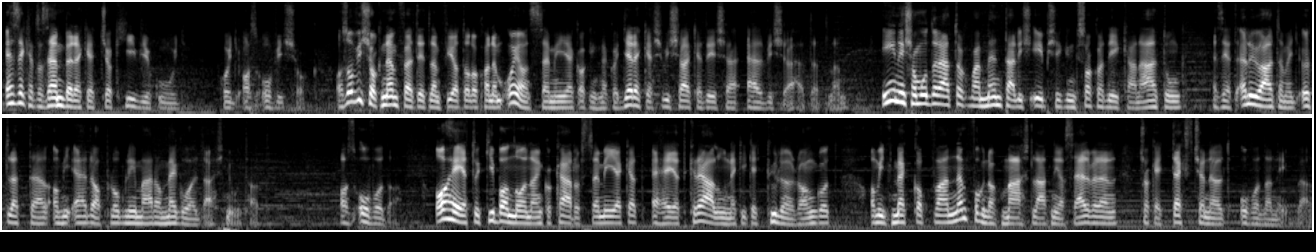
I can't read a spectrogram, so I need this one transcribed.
Ezeket az embereket csak hívjuk úgy, hogy az ovisok. Az ovisok nem feltétlen fiatalok, hanem olyan személyek, akiknek a gyerekes viselkedése elviselhetetlen. Én és a moderátorok már mentális épségünk szakadékán álltunk, ezért előálltam egy ötlettel, ami erre a problémára megoldást nyújthat. Az óvoda. Ahelyett, hogy kibannolnánk a káros személyeket, ehelyett kreálunk nekik egy külön rangot, amit megkapván nem fognak más látni a szerveren, csak egy text channelt óvoda névvel.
